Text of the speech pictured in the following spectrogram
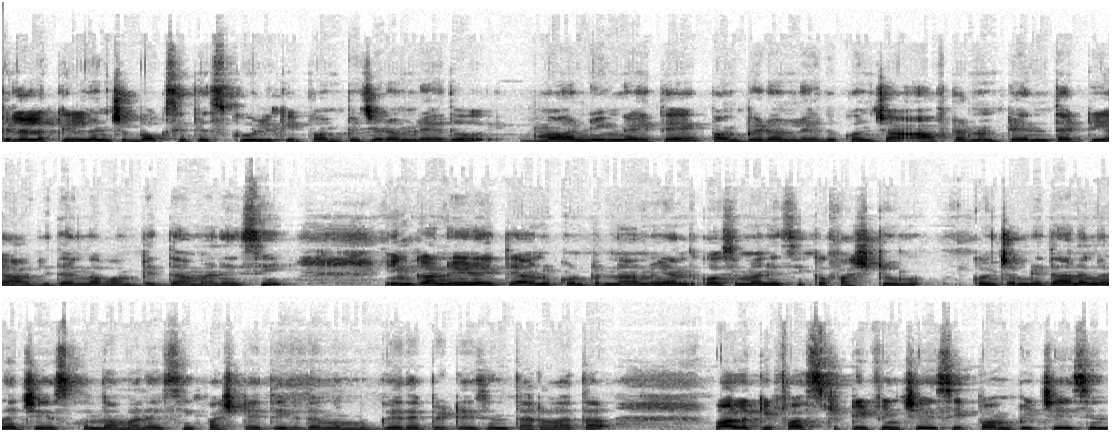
పిల్లలకి లంచ్ బాక్స్ అయితే స్కూల్కి పంపించడం లేదు. మార్నింగ్ అయితే పంపించడం లేదు. కొంచెం ఆఫ్టర్నూన్ టెన్ థర్టీ ఆ విధంగా పంపిద్దామనేసి ఇంకా నేనైతే అనుకుంటున్నాను. ఎందుకోసం అనేసి ఇంకా ఫస్ట్ కొంచెం నిదానంగానే చేసుకుందాం అనేసి ఫస్ట్ అయితే ఈ విధంగా ముగ్గు అయితే పెట్టేసిన తర్వాత వాళ్ళకి ఫస్ట్ టిఫిన్ చేసి పంపించేసిన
